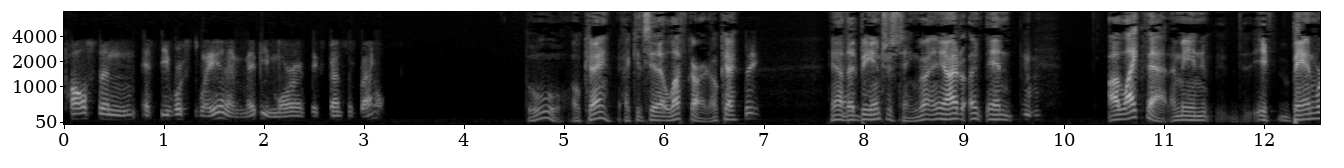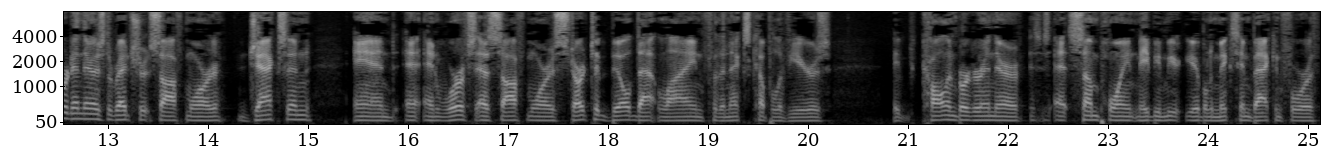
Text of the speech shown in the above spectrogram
Paulson, if he works his way in, and maybe more expensive Reynolds. Ooh, okay. I can see that left guard. Okay. Yeah, that'd be interesting. Well, you know, I, and mm-hmm. I like that. I mean, if Banward in there as the redshirt sophomore, Jackson and and Wirfs as sophomores start to build that line for the next couple of years. Kallenberger in there at some point, maybe you're able to mix him back and forth.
